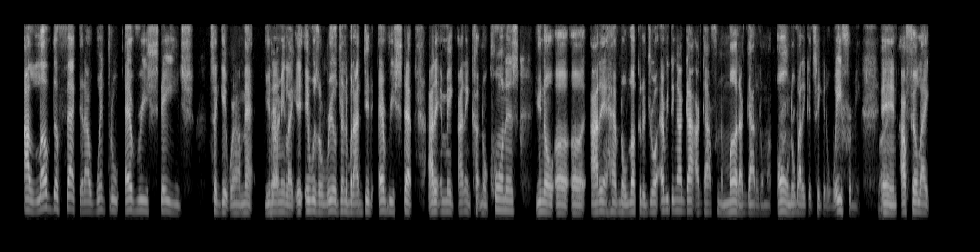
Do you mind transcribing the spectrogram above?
I love the fact that I went through every stage to get where I'm at. You know right. what I mean? Like it, it was a real journey, but I did every step. I didn't make I didn't cut no corners. You know, uh uh I didn't have no luck of the draw. Everything I got, I got from the mud. I got it on my own. Nobody could take it away from me. Right. And I feel like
